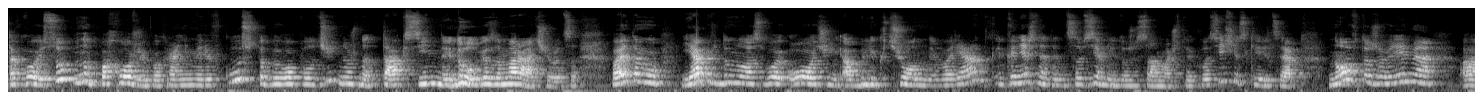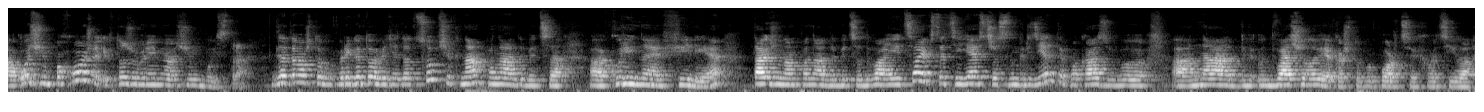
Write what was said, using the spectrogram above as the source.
такой суп, ну, похожий, по крайней мере, вкус, чтобы его получить, нужно так сильно и долго заморачиваться. Поэтому я придумала свой очень облегченный вариант. Конечно, это совсем не то же самое, что и классический рецепт, но в то же время а, очень похоже и в то же время очень быстро. Для того, чтобы приготовить этот супчик, нам понадобится а, куриное филе, также нам понадобится два яйца. И, кстати, я сейчас ингредиенты показываю а, на два человека, чтобы порции хватило.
